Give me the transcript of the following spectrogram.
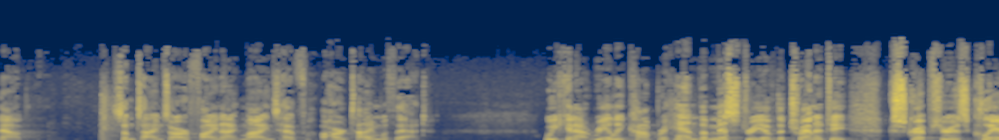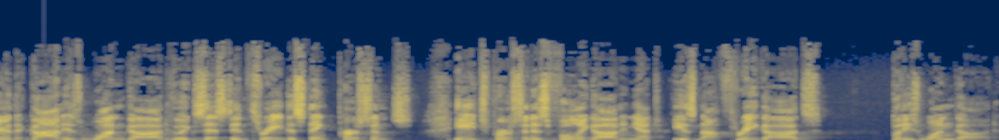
Now, Sometimes our finite minds have a hard time with that. We cannot really comprehend the mystery of the Trinity. Scripture is clear that God is one God who exists in three distinct persons. Each person is fully God, and yet he is not three gods, but he's one God.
